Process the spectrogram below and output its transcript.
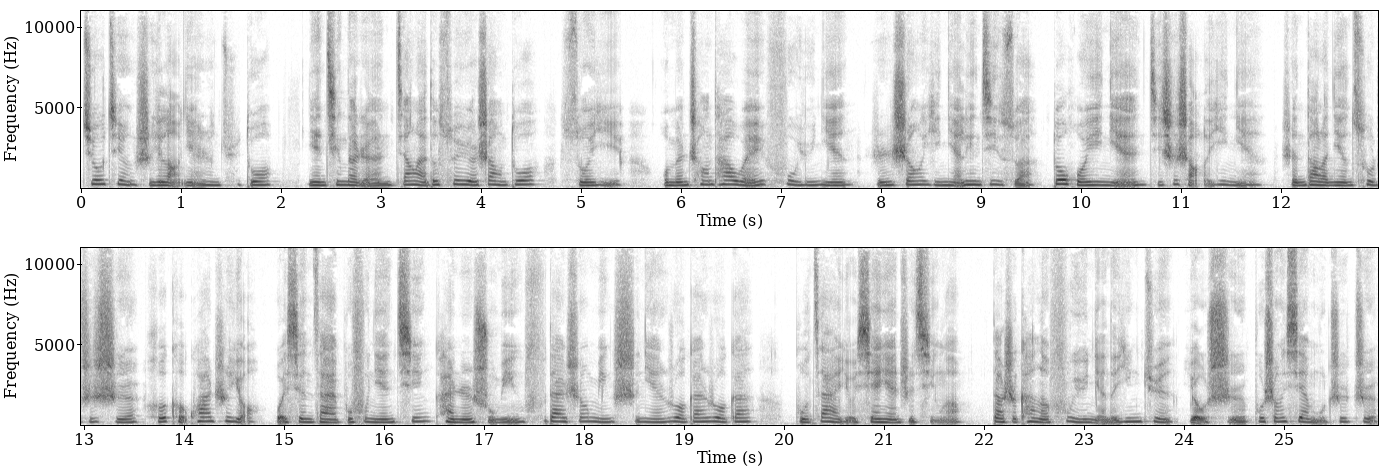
究竟是以老年人居多。年轻的人将来的岁月尚多，所以我们称它为“富余年”。人生以年龄计算，多活一年即是少了一年。人到了年卒之时，何可夸之有？我现在不复年轻，看人署名附带声明十年若干若干，不再有鲜艳之情了。倒是看了富余年的英俊，有时不生羡慕之志。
